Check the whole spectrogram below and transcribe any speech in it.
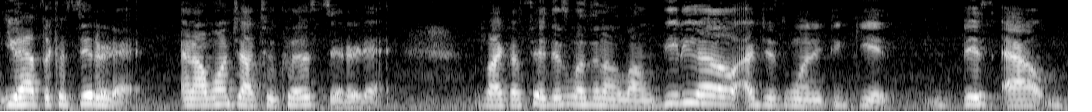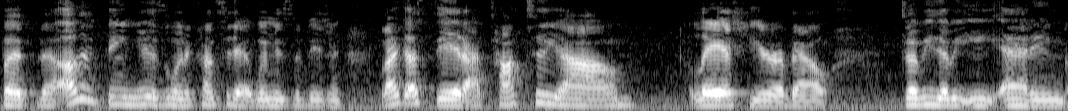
you have to consider that. And I want y'all to consider that. Like I said, this wasn't a long video. I just wanted to get this out. But the other thing is when it comes to that women's division, like I said, I talked to y'all last year about WWE adding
